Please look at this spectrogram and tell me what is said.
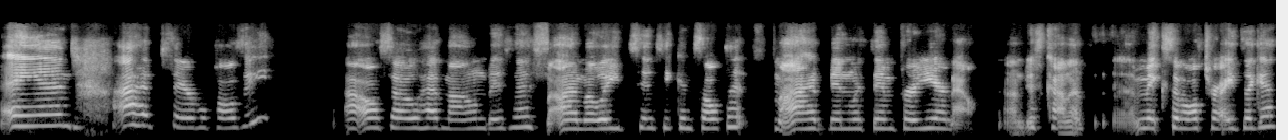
and I have cerebral palsy. I also have my own business. I'm a lead Scentsy consultant. I have been with them for a year now. I'm just kind of a mix of all trades, I guess.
